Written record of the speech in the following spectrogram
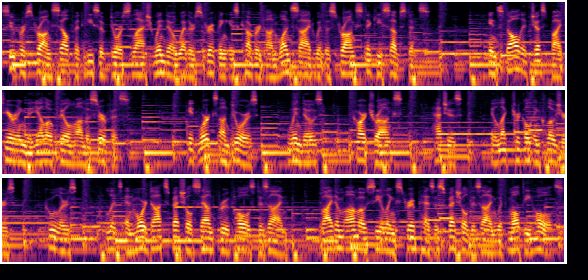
Super strong self-adhesive door slash window weather stripping is covered on one side with a strong sticky substance. Install it just by tearing the yellow film on the surface. It works on doors, windows, car trunks, hatches, electrical enclosures, coolers, lids and more. Dot special soundproof holes design, Vitam Amo sealing strip has a special design with multi-holes.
